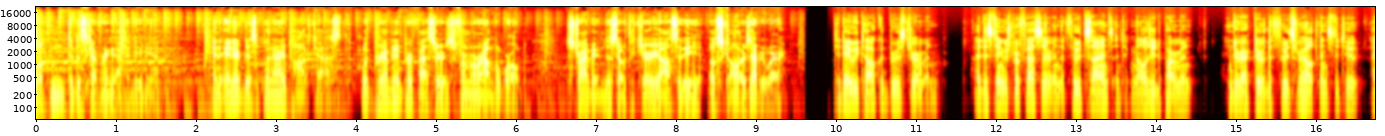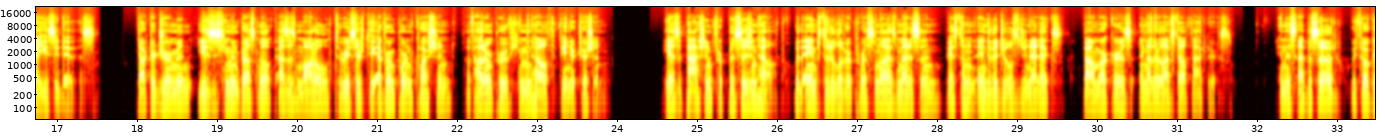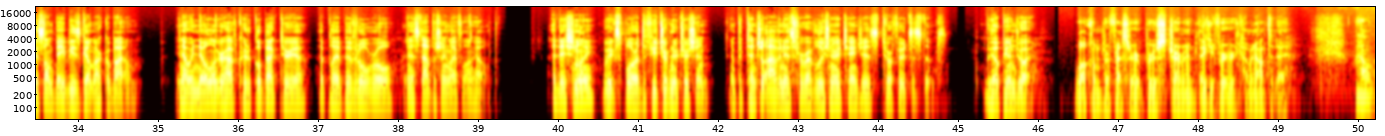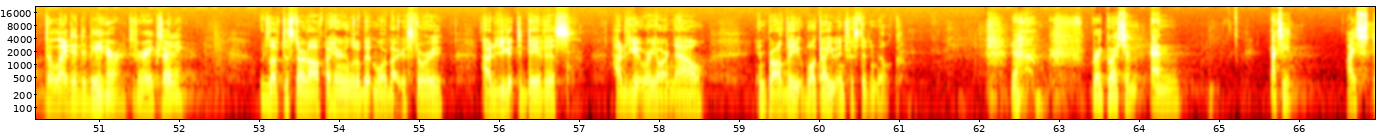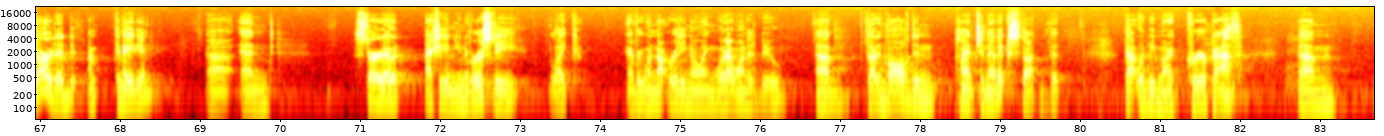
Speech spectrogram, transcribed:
Welcome to Discovering Academia, an interdisciplinary podcast with preeminent professors from around the world, striving to stoke the curiosity of scholars everywhere. Today we talk with Bruce German, a distinguished professor in the Food Science and Technology Department and director of the Foods for Health Institute at UC Davis. Dr. German uses human breast milk as his model to research the ever important question of how to improve human health via nutrition. He has a passion for precision health, with aims to deliver personalized medicine based on an individual's genetics, biomarkers, and other lifestyle factors. In this episode, we focus on babies' gut microbiome and how we no longer have critical bacteria that play a pivotal role in establishing lifelong health. Additionally, we explore the future of nutrition and potential avenues for revolutionary changes to our food systems. We hope you enjoy. Welcome, Professor Bruce German. Thank you for coming on today. Well, delighted to be here. It's very exciting. We'd love to start off by hearing a little bit more about your story. How did you get to Davis? How did you get where you are now? And broadly, what got you interested in milk? Yeah, great question. And actually, I started, I'm Canadian, uh, and started out actually in university, like everyone not really knowing what I wanted to do. Um, got involved in plant genetics, thought that that would be my career path. Um,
